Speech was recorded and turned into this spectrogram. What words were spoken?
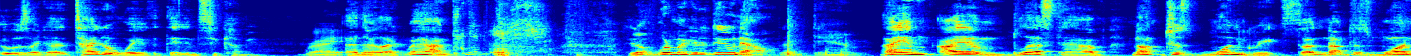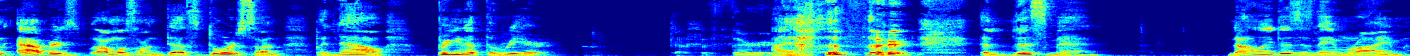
It was like a tidal wave that they didn't see coming, right. and they're like, man. You know, what am I going to do now? Like, damn. I am I am blessed to have not just one great son, not just one average, almost on death's door son, but now bringing up the rear. Got the third. I have the third, and this man. Not only does his name rhyme,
